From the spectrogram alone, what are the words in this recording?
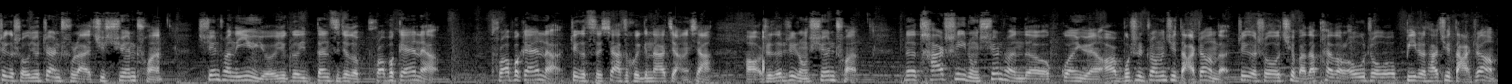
这个时候就站出来去宣传。宣传的英语有一个单词叫做 propaganda，propaganda 这个词下次会跟大家讲一下。好，指的是这种宣传。那他是一种宣传的官员，而不是专门去打仗的。这个时候却把他派到了欧洲，逼着他去打仗。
